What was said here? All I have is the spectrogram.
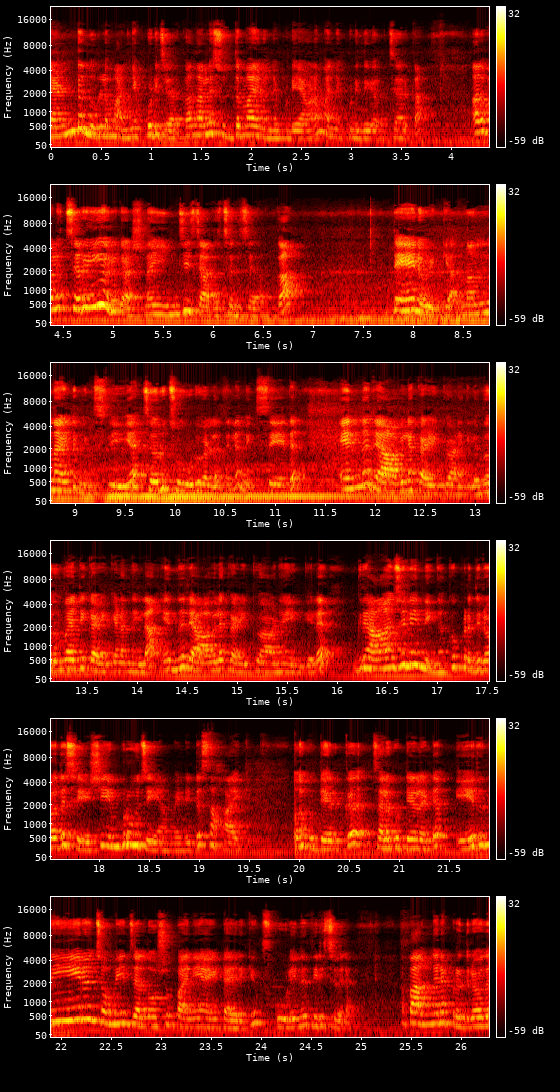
രണ്ട് നുള്ളു മഞ്ഞപ്പൊടി ചേർക്കുക. നല്ല ശുദ്ധമായ മഞ്ഞപ്പൊടിയാണ് മഞ്ഞപ്പൊടി ചേർക്കുക. അതുപോലെ ചെറിയൊരു കഷ്ണം ഇഞ്ചി ചതച്ചത് ചേർക്കുക. തേൻ ഒഴിക്കുക. നന്നായിട്ട് മിക്സ് ചെയ്യുക. ചെറു ചൂടുവെള്ളത്തിൽ മിക്സ് ചെയ്ത് എന്ന് രാവിലെ കഴിക്കുകയാണെങ്കിൽ വെറും വയറ്റി കഴിക്കണമെന്നില്ല എന്ന് രാവിലെ കഴിക്കുകയാണെങ്കിൽ ഗ്രാജുവലി നിങ്ങൾക്ക് പ്രതിരോധ ശേഷി ഇമ്പ്രൂവ് ചെയ്യാൻ വേണ്ടിയിട്ട് സഹായിക്കും. അത് കുട്ടികൾക്ക് ചില കുട്ടികളുണ്ട് ഏത് നേരം ചുമയും ജലദോഷവും പനിയായിട്ടായിരിക്കും സ്കൂളിൽ നിന്ന് തിരിച്ചു വരാം. അപ്പൊ അങ്ങനെ പ്രതിരോധ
